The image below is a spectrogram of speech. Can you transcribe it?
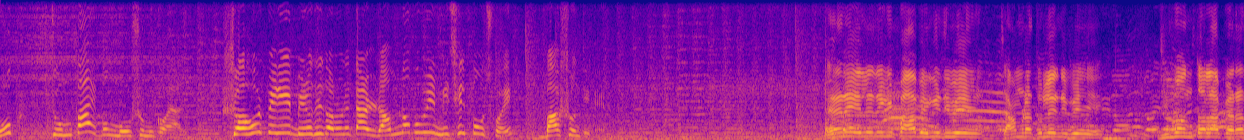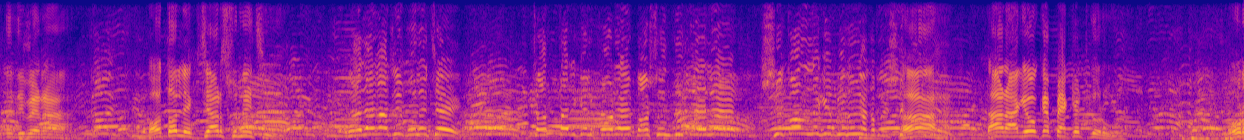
মুখ টুম্পা এবং মৌসুমী কয়াল। শহর পেরিয়ে বিরোধী দলনেতার রামনবমীর মিছিল পৌঁছয় বাসন্তীতে। এখানে এলে নাকি পা ভেঙে দিবে চামড়া তুলে নিবে জীবন তলা পেরাতে দিবে না। কত লেকচার শুনেছি। রাজাগাজি বলেছে চার তারিখের পরে বাসন্তীতে এলে শিকল লেগে বেরোয় হ্যাঁ তার আগে ওকে প্যাকেট করব। ওর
